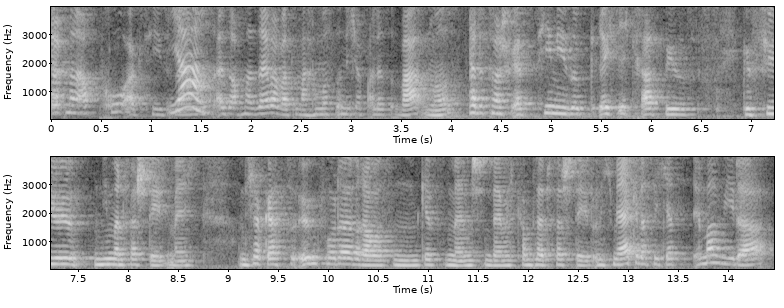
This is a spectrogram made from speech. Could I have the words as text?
Ja. dass man auch proaktiv sein Ja. muss, also auch mal selber was machen muss und nicht auf alles warten muss. Ich hatte zum Beispiel als Teenie so richtig krass dieses Gefühl, niemand versteht mich. Und ich habe gedacht, so irgendwo da draußen gibt es einen Menschen, der mich komplett versteht. Und ich merke, dass ich jetzt immer wieder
